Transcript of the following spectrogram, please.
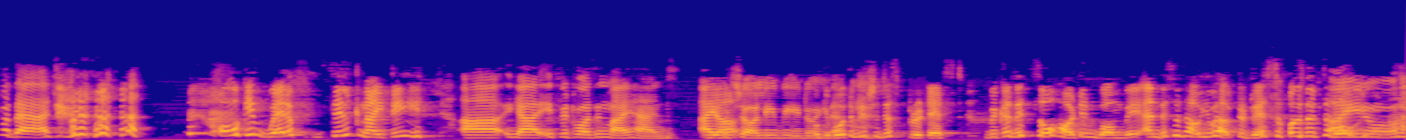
for that. okay, wear a silk nightie. uh, yeah, if it was in my hands, I Yeah. would surely be doing Okay, that. both of you should just protest because it's so hot in Bombay and this is how you have to dress all the time. I know.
